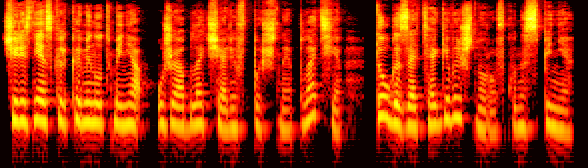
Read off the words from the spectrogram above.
Через несколько минут меня уже облачали в пышное платье, туго затягивая шнуровку на спине.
